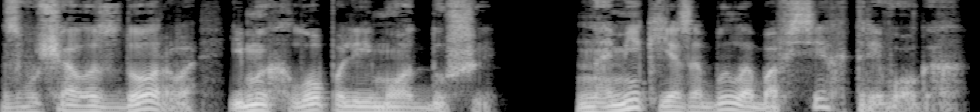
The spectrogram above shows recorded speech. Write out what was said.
Звучало здорово, и мы хлопали ему от души. На миг я забыл обо всех тревогах.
